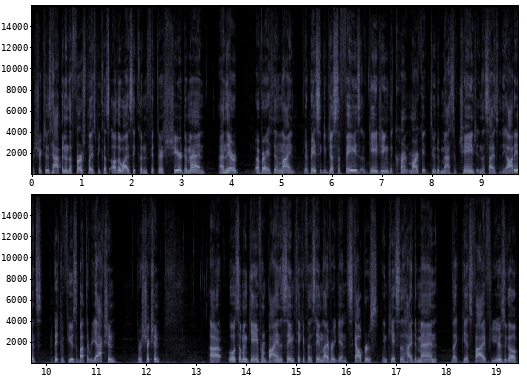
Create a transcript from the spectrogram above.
Restrictions happen in the first place because otherwise they couldn't fit their sheer demand, and they are a very thin line. They're basically just a phase of gauging the current market due to massive change in the size of the audience. A bit confused about the reaction, the restriction. Uh, what would someone gain from buying the same ticket for the same library again? Scalpers. In case of high demand, like PS5 a few years ago.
